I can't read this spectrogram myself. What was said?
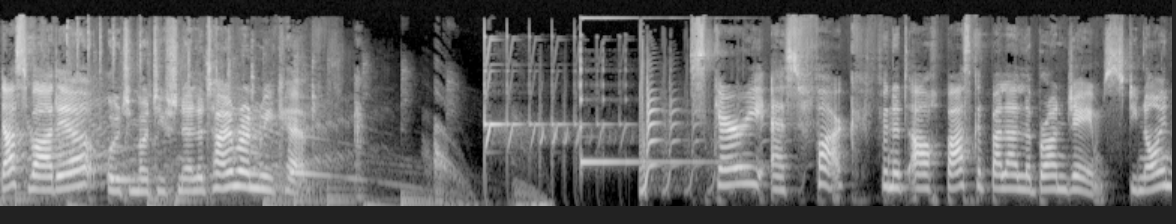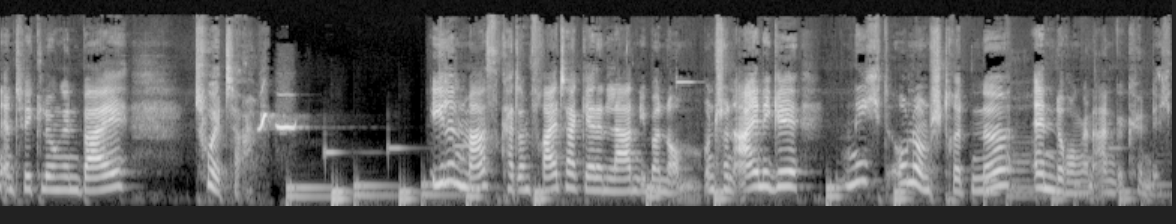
Das war der ultimativ schnelle Time Run Recap. Scary as fuck findet auch Basketballer LeBron James die neuen Entwicklungen bei Twitter. Elon Musk hat am Freitag ja den Laden übernommen und schon einige nicht unumstrittene Änderungen angekündigt.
